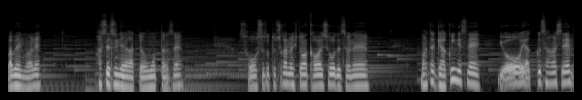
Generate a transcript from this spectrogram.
場面がね、発生するんじゃないかって思ったんですね。そうすると図書館の人がかわいそうですよね。また逆にですね、ようやく探してね、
